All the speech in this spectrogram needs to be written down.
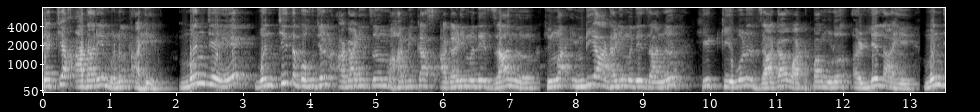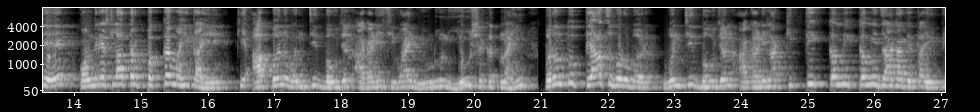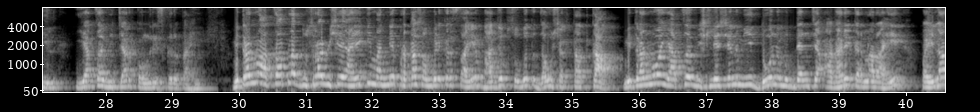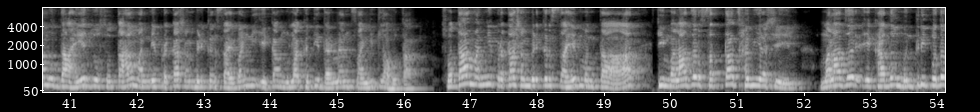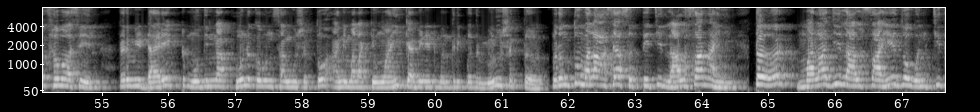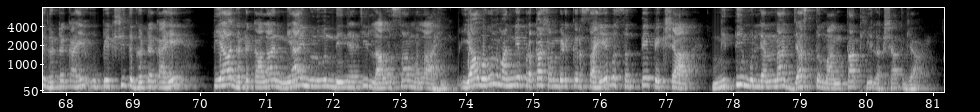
त्याच्या आधारे म्हणत आहे. म्हणजे वंचित बहुजन आघाडीचं महाविकास आघाडीमध्ये जाणं किंवा इंडिया आघाडीमध्ये जाणं हे केवळ जागा वाटपामुळं अडलेलं आहे. म्हणजे काँग्रेसला तर पक्क माहीत आहे की आपण वंचित बहुजन आघाडीशिवाय निवडून येऊ शकत नाही परंतु त्याचबरोबर वंचित बहुजन आघाडीला किती कमी कमी जागा देता येतील याचा विचार काँग्रेस करत आहे. मित्रांनो आजचा आपला दुसरा विषय आहे की मान्य प्रकाश आंबेडकर साहेब भाजप सोबत जाऊ शकतात का? मित्रांनो याचं विश्लेषण मी दोन मुद्द्यांच्या आधारे करणार आहे. पहिला मुद्दा आहे जो स्वतः मान्य प्रकाश आंबेडकर साहेबांनी एका मुलाखती दरम्यान सांगितला होता. स्वतः मान्य प्रकाश आंबेडकर साहेब म्हणतात की मला जर सत्ताच हवी असेल मला जर एखादं मंत्रीपदच हवं असेल तर मी डायरेक्ट मोदींना फोन करून सांगू शकतो आणि मला केव्हाही कॅबिनेट मंत्रीपद मिळू शकतं. परंतु मला अशा सत्तेची लालसा नाही. तर मला जी लालसा आहे जो वंचित घटक आहे उपेक्षित घटक आहे त्या घटकाला न्याय मिळवून देण्याची लालसा मला आहे. यावरून मान्य प्रकाश आंबेडकर साहेब सत्तेपेक्षा नीतीमूल्यांना जास्त मानतात हे लक्षात घ्या.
